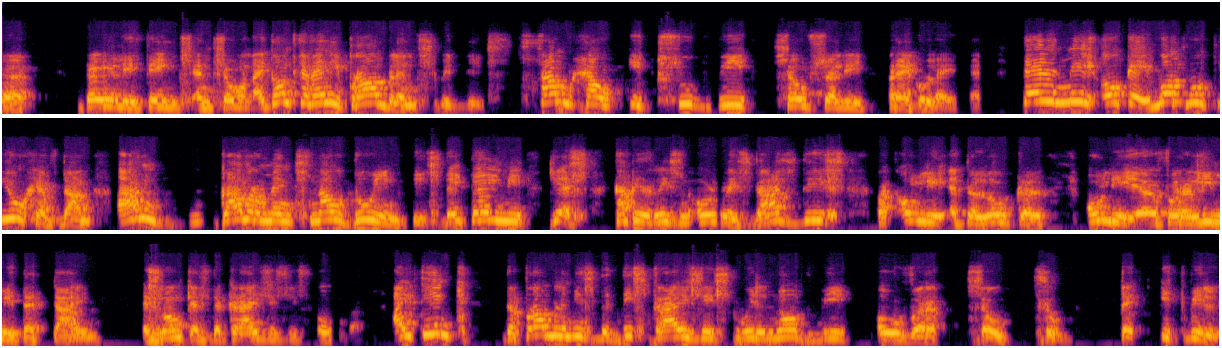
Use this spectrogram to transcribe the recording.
uh, daily things and so on. I don't have any problems with this. Somehow it should be socially regulated. Tell me, okay, what would you have done? Aren't governments now doing this? They tell me, yes, capitalism always does this, but only at the local, only uh, for a limited time, as long as the crisis is over. I think the problem is that this crisis will not be over so soon, that it will,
